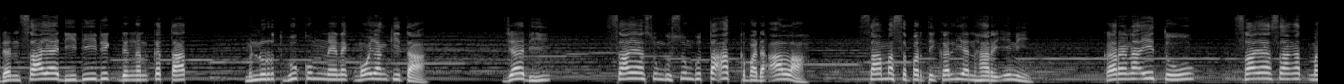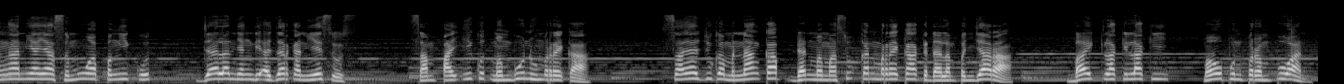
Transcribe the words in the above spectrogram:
dan saya dididik dengan ketat menurut hukum nenek moyang kita. Jadi, saya sungguh-sungguh taat kepada Allah sama seperti kalian hari ini. Karena itu, saya sangat menganiaya semua pengikut jalan yang diajarkan Yesus sampai ikut membunuh mereka. Saya juga menangkap dan memasukkan mereka ke dalam penjara, baik laki-laki maupun perempuan.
